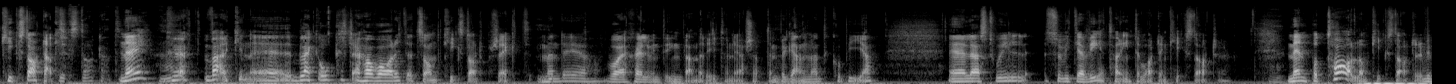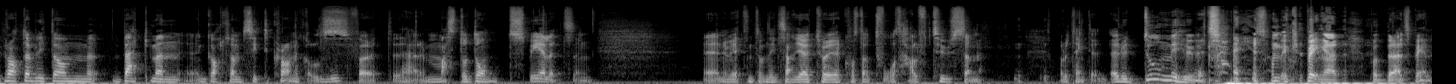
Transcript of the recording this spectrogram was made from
Kickstartat? Kickstartat? Nej, för varken eh, Black Orchestra har varit ett sånt Kickstarter-projekt, men det var jag själv inte inblandad i, utan jag köpte en begagnad kopia. Eh, Last Will, så vitt jag vet, har inte varit en Kickstarter. Men på tal om Kickstarter, vi pratade lite om Batman Gotham City Chronicles förut, det här mastodontspelet. Eh, nu vet jag inte om det är sant, jag tror det kostar 2 500. Och då tänkte jag, är du dum i huvudet så mycket pengar på ett brädspel?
